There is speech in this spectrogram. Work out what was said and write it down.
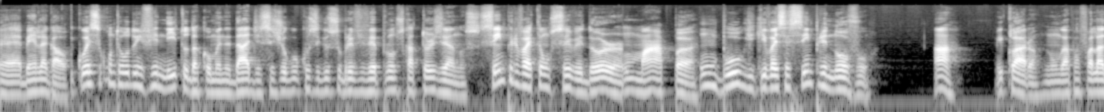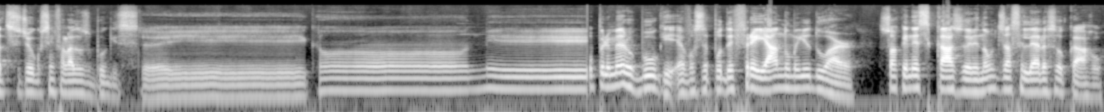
É bem legal. E com esse conteúdo infinito da comunidade, esse jogo conseguiu sobreviver por uns 14 anos. Sempre vai ter um servidor, um mapa, um bug que vai ser sempre novo. Ah, e claro, não dá pra falar desse jogo sem falar dos bugs. O primeiro bug é você poder frear no meio do ar. Só que nesse caso ele não desacelera seu carro,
